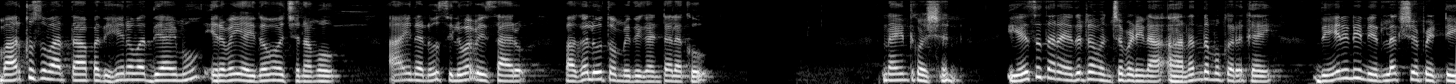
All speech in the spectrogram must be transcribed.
మార్కు సువార్త పదిహేనవ అధ్యాయము ఇరవై ఐదవ వచనము. ఆయనను సిలువ వేశారు పగలు తొమ్మిది గంటలకు. నైన్త్ క్వశ్చన్ యేసు తన ఎదుట ఉంచబడిన ఆనందము కొరకై దేనిని నిర్లక్ష్య పెట్టి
